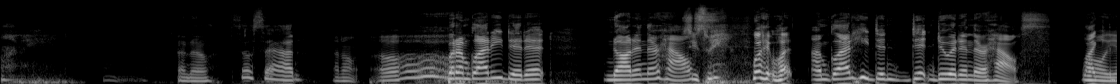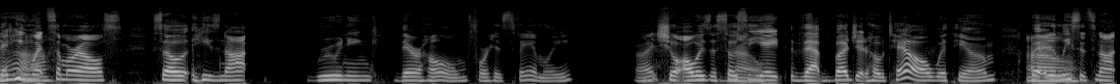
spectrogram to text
I mean, I know. I know. So sad. I don't. Oh, But I'm glad he did it not in their house. excuse me. Wait, what? I'm glad he didn't didn't do it in their house. Like Well, that he went somewhere else, so he's not ruining their home for his family. Right? She'll always associate that budget hotel with him, but at Oh. least it's not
